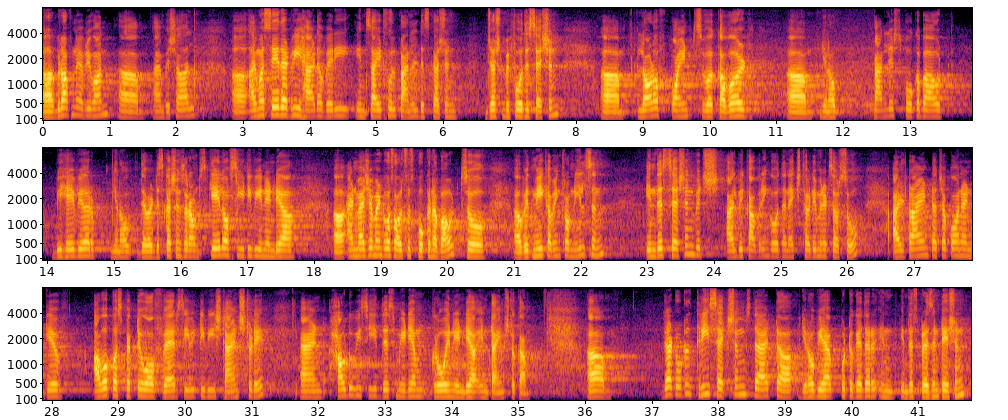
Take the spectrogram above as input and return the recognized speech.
Uh, good afternoon, everyone. Uh, I'm Vishal. Uh, I must say that we had a very insightful panel discussion just before this session. Um, a lot of points were covered. Um, you know, panelists spoke about behavior. You know, there were discussions around scale of CTV in India, uh, and measurement was also spoken about. So, uh, with me coming from Nielsen, in this session, which I'll be covering over the next 30 minutes or so, I'll try and touch upon and give our perspective of where CTV stands today and how do we see this medium grow in India in times to come. Um, there are total three sections that uh, you know we have put together in, in this presentation.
